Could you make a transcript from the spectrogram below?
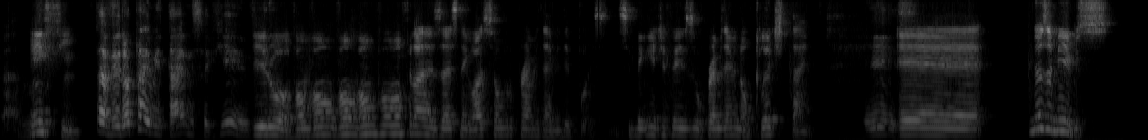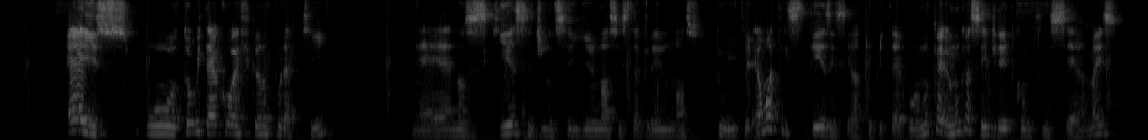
Ah, Enfim. Tá, virou Prime Time isso aqui? Virou. Vamos, vamos, vamos, vamos, finalizar esse negócio e vamos pro Prime Time depois. Se bem que a gente fez o Prime Time, não, Clutch Time. Isso. É... Meus amigos, é isso. O Tobiteco vai ficando por aqui. É, não se esqueça de nos seguir no nosso Instagram e no nosso Twitter. É uma tristeza encerrar o Tubiteco. Eu nunca, eu nunca sei direito como que encerra, mas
